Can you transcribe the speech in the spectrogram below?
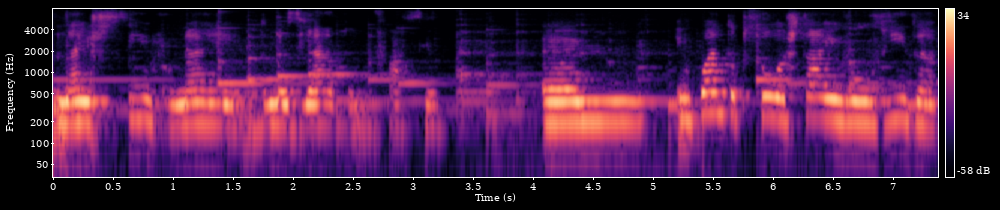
nem excessivo, nem demasiado fácil. Um, enquanto a pessoa está envolvida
